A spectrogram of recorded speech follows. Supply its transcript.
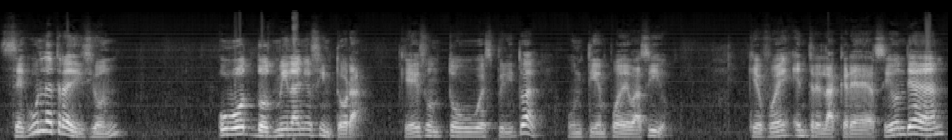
Según la tradición, Hubo dos mil años sin Torah, que es un tohu espiritual, un tiempo de vacío, que fue entre la creación de Adán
